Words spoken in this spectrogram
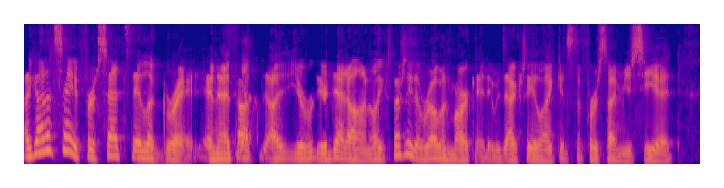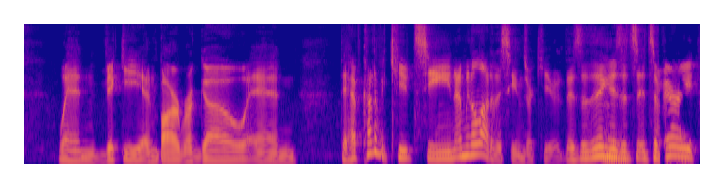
I gotta say, for sets, they look great, and I thought uh, you're you're dead on. Like especially the Roman market, it was actually like it's the first time you see it when Vicky and Barbara go, and they have kind of a cute scene. I mean, a lot of the scenes are cute. There's the thing is, it's it's a very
